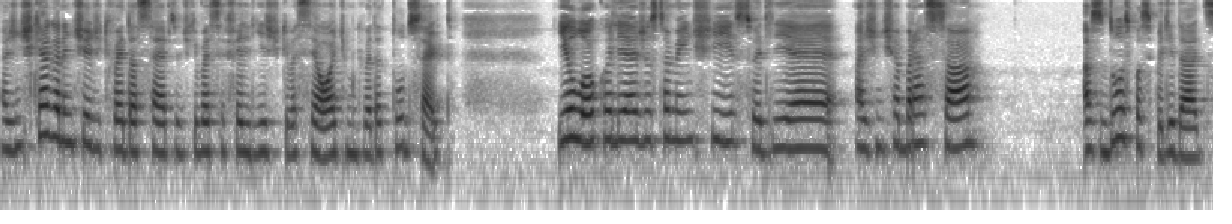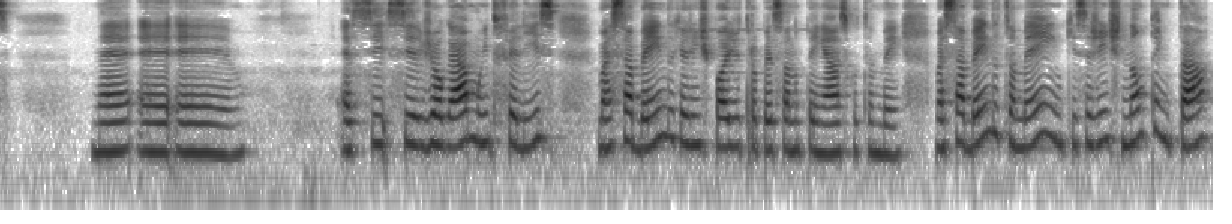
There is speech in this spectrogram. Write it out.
a gente quer a garantia de que vai dar certo, de que vai ser feliz, de que vai ser ótimo, que vai dar tudo certo. E o louco, ele é justamente isso, ele é a gente abraçar as duas possibilidades, né? É, é, é se, se jogar muito feliz, mas sabendo que a gente pode tropeçar no penhasco também, mas sabendo também que se a gente não tentar,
